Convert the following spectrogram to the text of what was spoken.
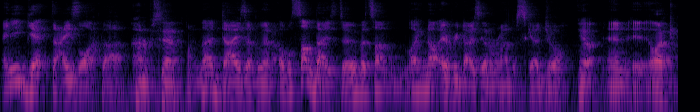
and you get days like that. Hundred percent. Like, no days ever gonna. Well, some days do, but some like not every day's gonna run the schedule. Yeah. And it, like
